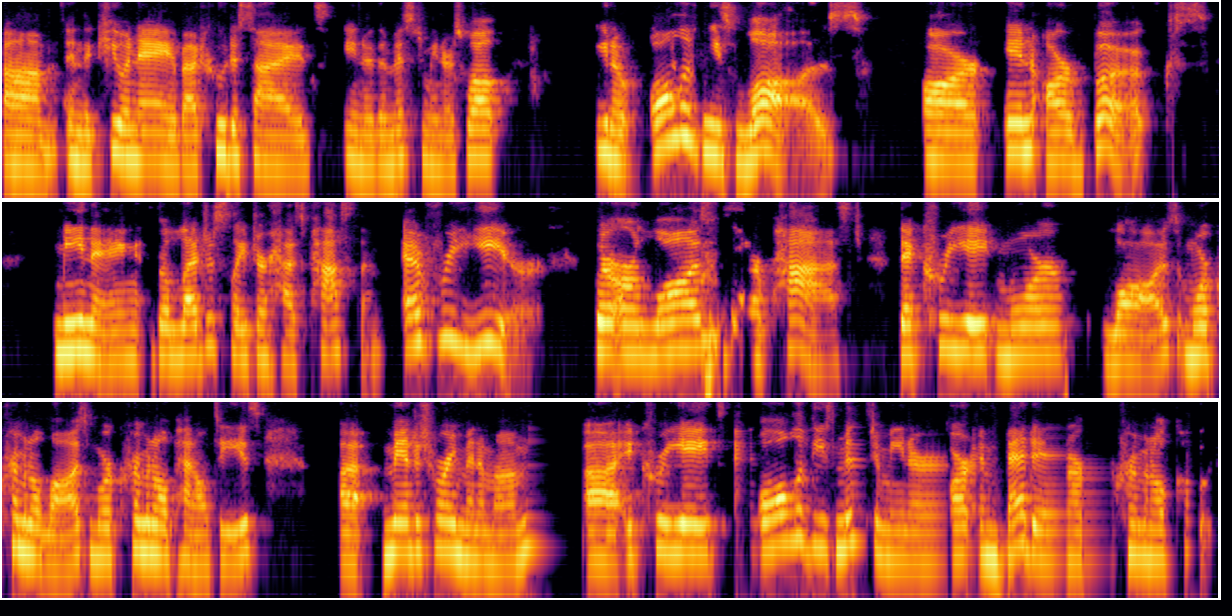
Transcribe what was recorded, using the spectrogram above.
um, in the Q and A about who decides, you know, the misdemeanors. Well, you know, all of these laws are in our books, meaning the legislature has passed them every year. There are laws that are passed that create more laws, more criminal laws, more criminal penalties, uh, mandatory minimums. Uh, it creates all of these misdemeanors are embedded in our criminal code.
